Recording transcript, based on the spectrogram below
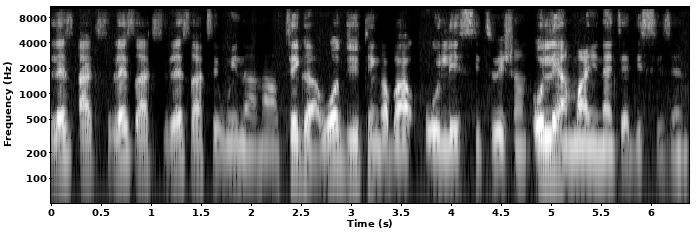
let's ask let's ask let's ask a winner now. Tega, what do you think about Ole's situation? Ole and Man United this season.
